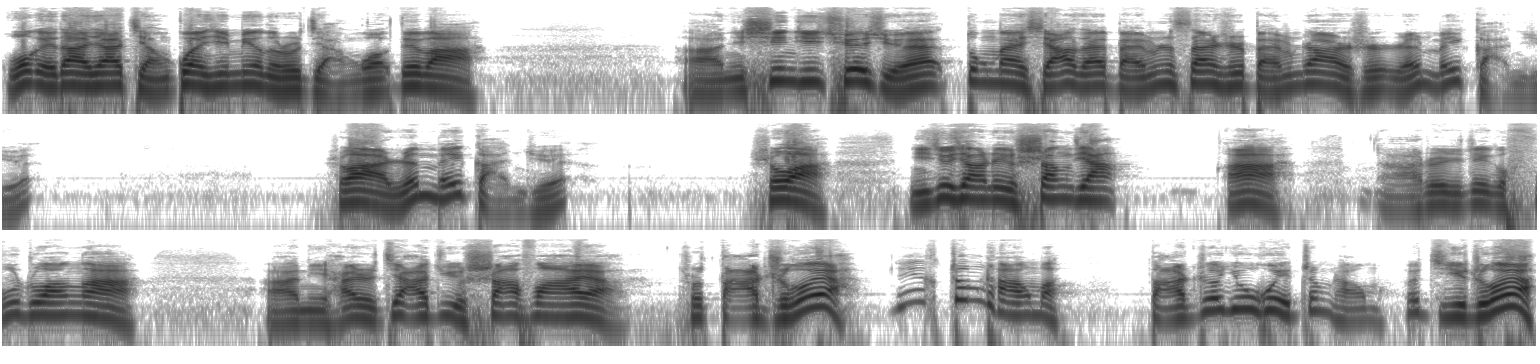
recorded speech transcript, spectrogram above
我给大家讲冠心病的时候讲过，对吧？啊，你心肌缺血，动脉狭窄百分之三十、百分之二十，人没感觉。是吧？人没感觉，是吧？你就像这个商家，啊啊，说这个服装啊，啊，你还是家具、沙发呀，说打折呀，那正常嘛，打折优惠正常嘛，说几折呀，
